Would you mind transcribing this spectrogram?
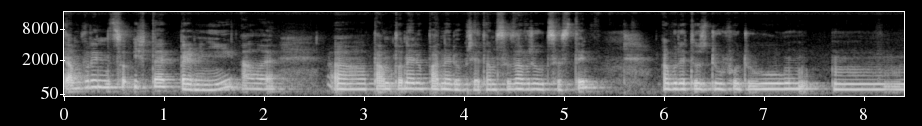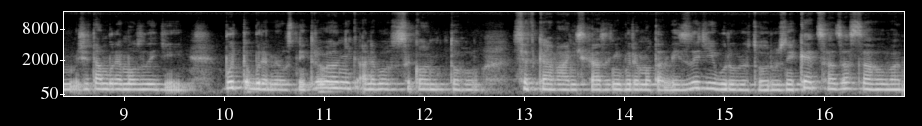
tam bude něco i v té první, ale uh, tam to nedopadne dobře, tam se zavřou cesty a bude to z důvodu, um, že tam bude moc lidí. Buď to bude milostný trojuhelník, anebo se kolem toho setkávání, scházení bude motat víc lidí, budou do toho různě kecat, zasahovat.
